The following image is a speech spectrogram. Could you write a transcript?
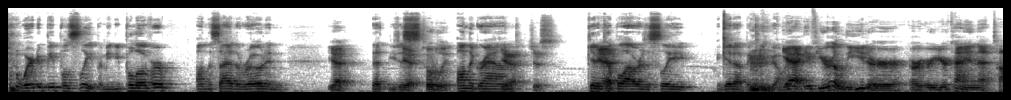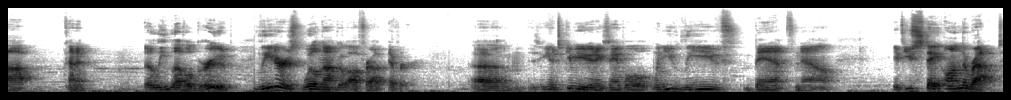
Where do people sleep? I mean, you pull over on the side of the road and Yeah, that you yeah, just totally. on the ground, Yeah, just get a yeah. couple hours of sleep, get up and keep going. yeah. If you're a leader or, or you're kind of in that top kind of elite level group, leaders will not go off route ever. Um, you know, to give you an example, when you leave Banff now, if you stay on the route,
